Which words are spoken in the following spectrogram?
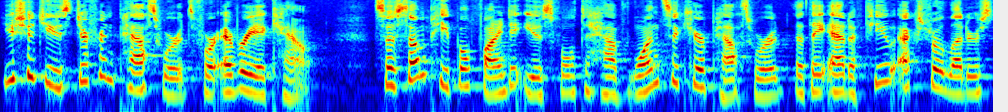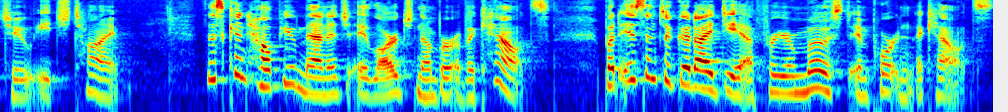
You should use different passwords for every account. So, some people find it useful to have one secure password that they add a few extra letters to each time. This can help you manage a large number of accounts, but isn't a good idea for your most important accounts.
